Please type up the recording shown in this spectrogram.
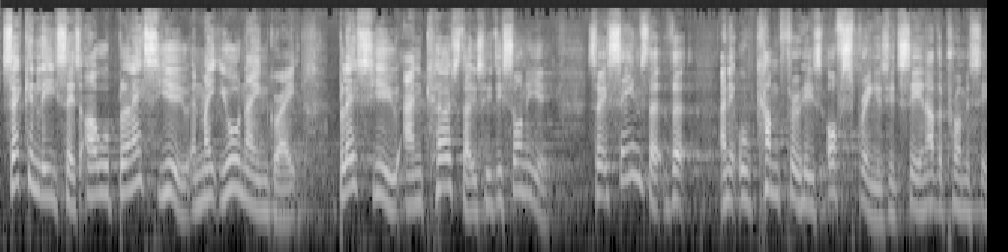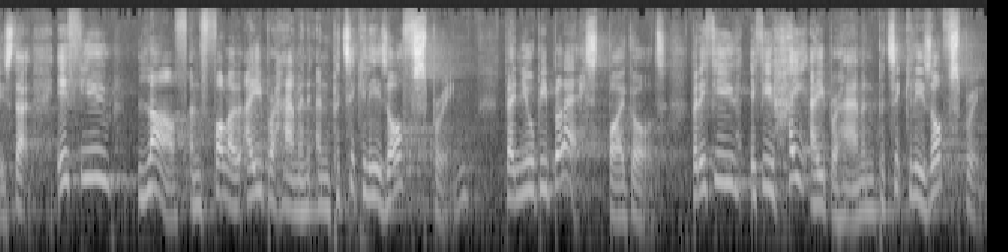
Secondly, he says, I will bless you and make your name great, bless you and curse those who dishonor you. So it seems that, that, and it will come through his offspring, as you'd see in other promises, that if you love and follow Abraham and, and particularly his offspring, then you'll be blessed by God. But if you, if you hate Abraham and particularly his offspring,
